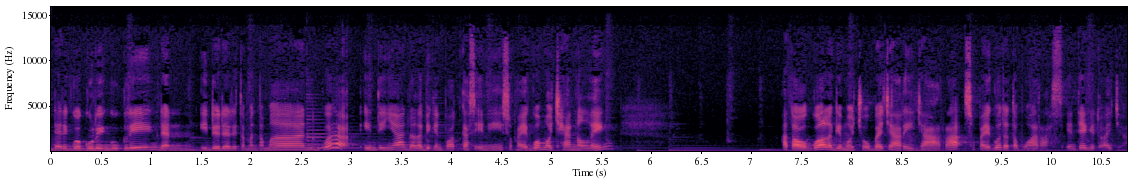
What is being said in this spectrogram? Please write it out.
dari gue googling-googling dan ide dari teman-teman. Gue intinya adalah bikin podcast ini supaya gue mau channeling atau gue lagi mau coba cari cara supaya gue tetap waras. Intinya gitu aja.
